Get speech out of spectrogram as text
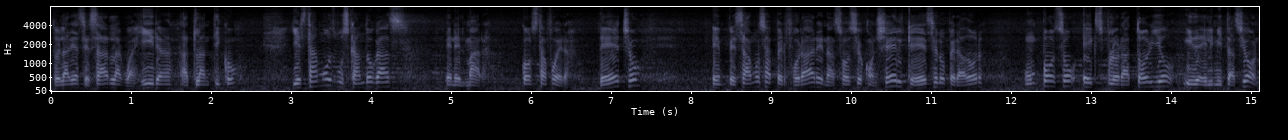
todo el área Cesar, La Guajira, Atlántico, y estamos buscando gas en el mar, costa afuera. De hecho, empezamos a perforar en asocio con Shell, que es el operador, un pozo exploratorio y de delimitación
